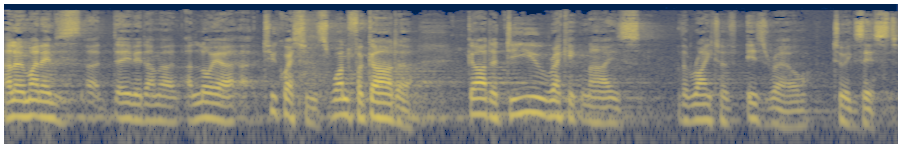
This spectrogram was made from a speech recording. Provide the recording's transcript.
Hello, my name is uh, David. I'm a, a lawyer. Uh, two questions. One for Ghada. Ghada, do you recognize the right of Israel to exist?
